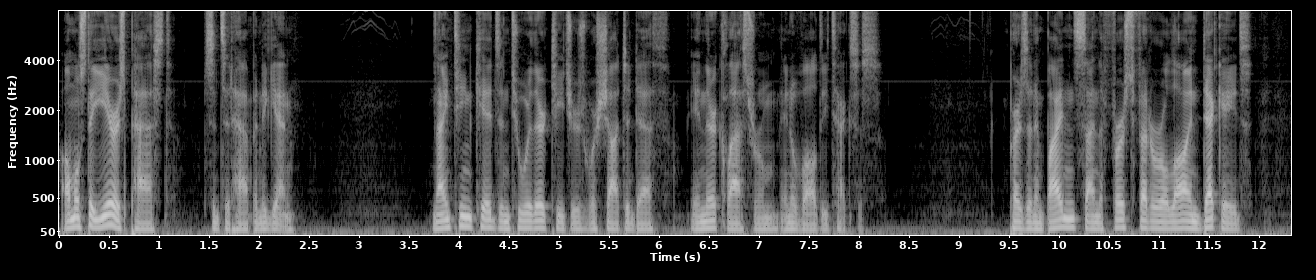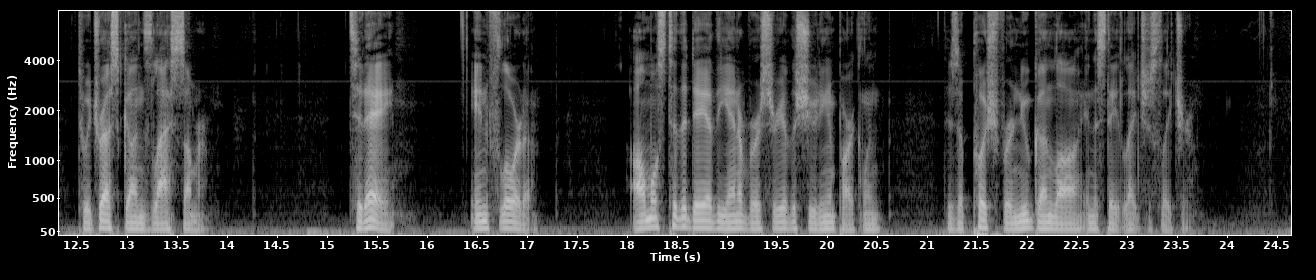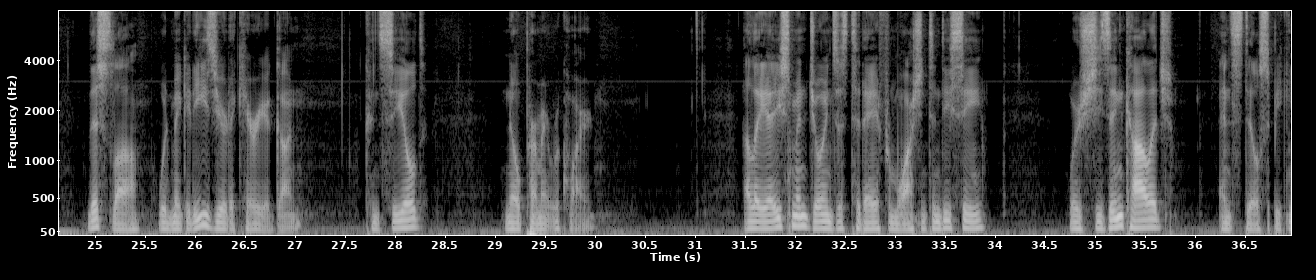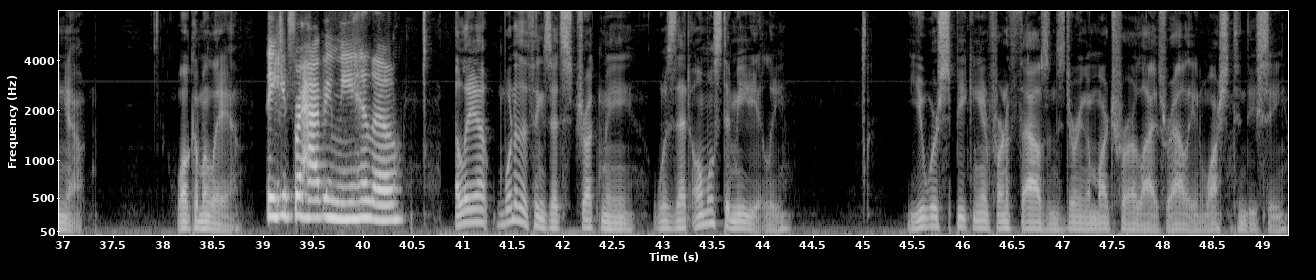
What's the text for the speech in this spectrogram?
Almost a year has passed since it happened again. 19 kids and two of their teachers were shot to death in their classroom in Uvalde, Texas. President Biden signed the first federal law in decades to address guns last summer. Today, in Florida, almost to the day of the anniversary of the shooting in Parkland, there's a push for a new gun law in the state legislature. This law would make it easier to carry a gun, concealed, no permit required. Aalayah Eastmond joins us today from Washington, D.C., where she's in college and still speaking out. Welcome, Aalayah. Thank you for having me. Hello. Aalayah, one of the things that struck me was that almost immediately you were speaking in front of thousands during a March for Our Lives rally in Washington, D.C.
